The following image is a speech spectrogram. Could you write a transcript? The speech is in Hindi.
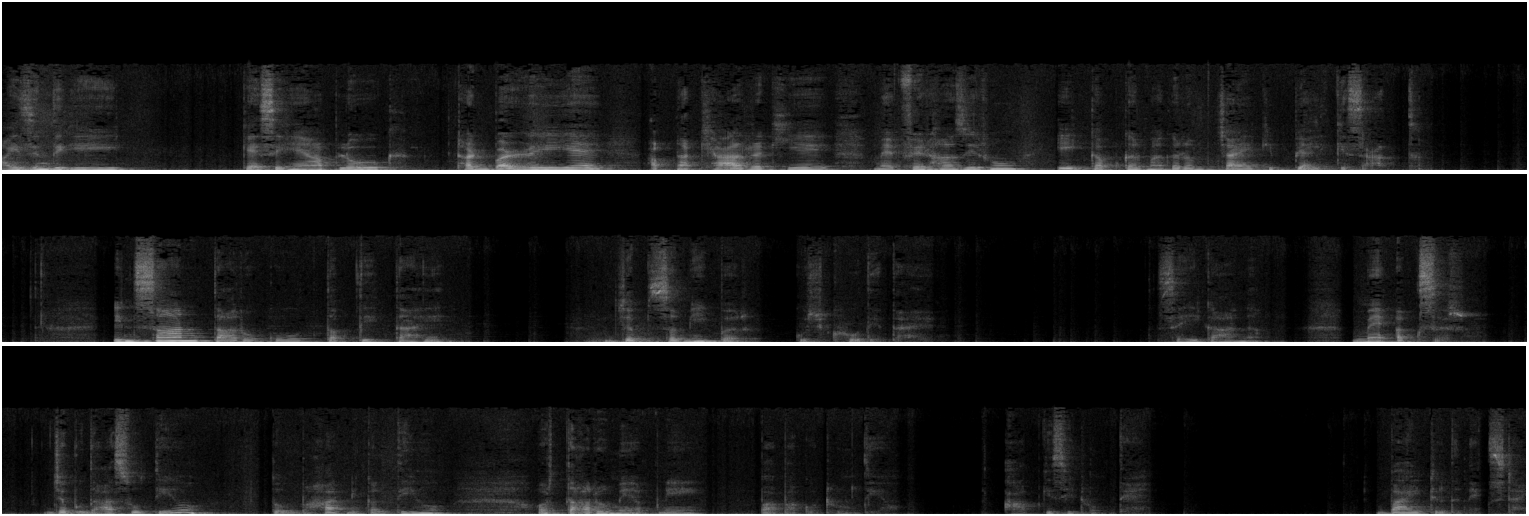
हाय ज़िंदगी। कैसे हैं आप लोग? ठंड बढ़ रही है, अपना ख्याल रखिए। मैं फिर हाजिर हूँ एक कप गर्मा गर्म चाय की प्याली के साथ। इंसान तारों को तब देखता है, जब जमी पर कुछ खो देता है। सही कहा ना? मैं अक्सर जब उदास होती हूँ तो बाहर निकलती हूँ और तारों में अपने पापा को ढूंढती हूँ आप किसी ढूंढते हैं। Bye till the next time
